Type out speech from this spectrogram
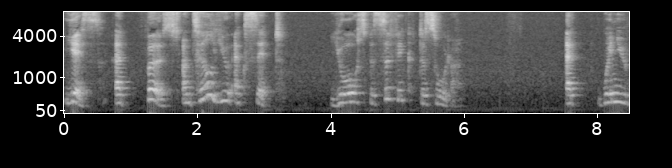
yes, at first, until you accept your specific disorder, at when you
